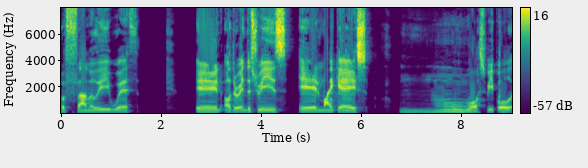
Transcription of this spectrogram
a family with in other industries. In my case, most people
